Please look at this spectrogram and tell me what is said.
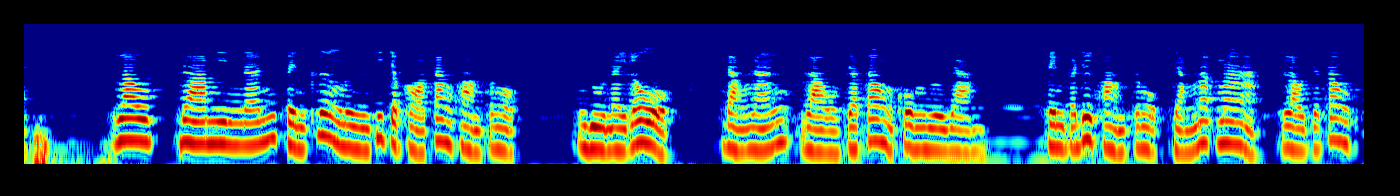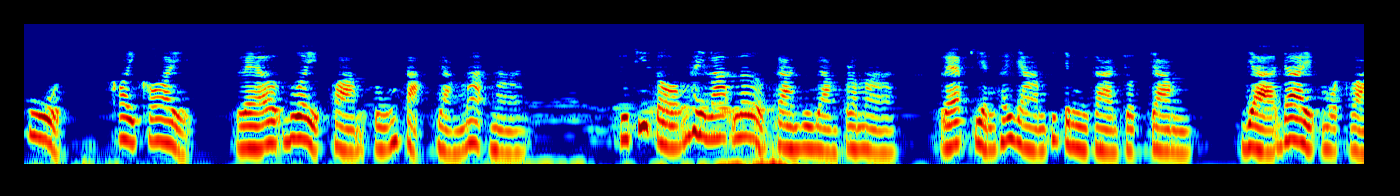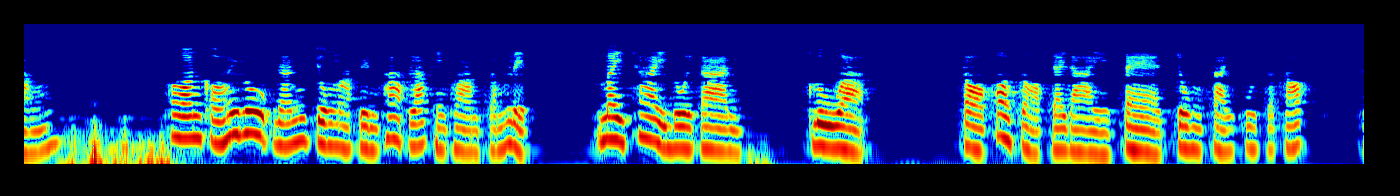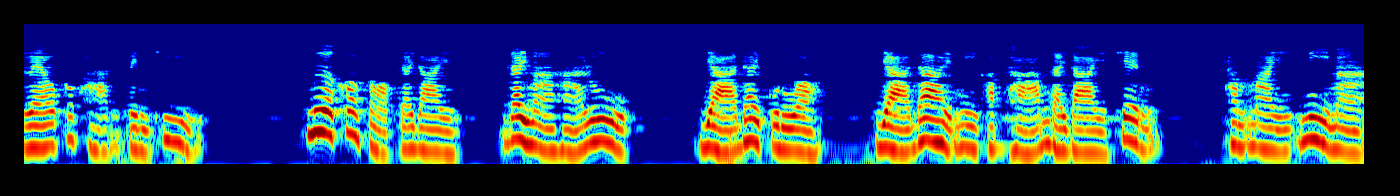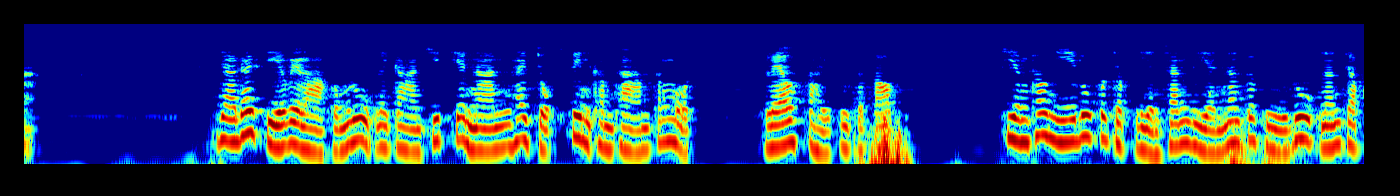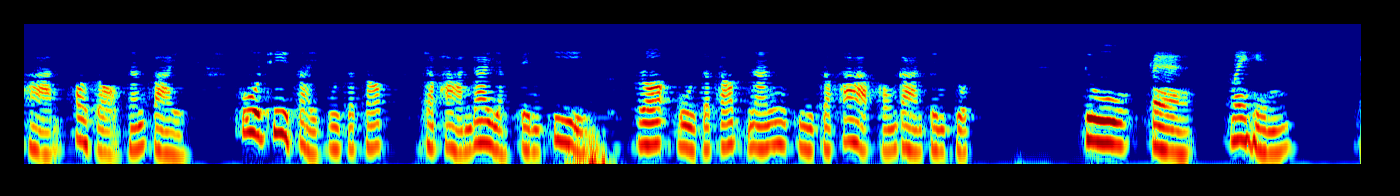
เราบรามินนั้นเป็นเครื่องมือที่จะก่อตั้งความสงบ อยู่ในโลก ดังนั้นเราจะต้องคงอยู่อย่างเต็มไปด้วยความสงบอย่างมากๆ เราจะต้องพูด ค่อยๆ แล้วด้วยความสูงสักอย่างมากมาย จุดที่สองให้ละเลิกการอยู่อย่างประมาทและเพียรพยายามที่จะมีการจดจำอย่าได้หมดหวัง พรขอให้ลูกนั้นจงมาเป็นภาพลักษณ์แห่งความสำเร็จ ไม่ใช่โดยการกลัว ต่อข้อสอบใด ๆ แต่จงใส่ฟูสต็อปแล้วก็ผ่านเต็มที่ เมื่อข้อสอบใด ๆ ได้มาหาลูก อย่าได้กลัว อย่าได้มีคำถามใด ๆ เช่นทำไมนี่มา อย่าได้เสียเวลาของลูกในการคิดเช่นนั้นให้จบสิ้นคำถามทั้งหมด แล้วใส่ฟูสต็อปเพียงเท่านี้ลูกก็จะเปลี่ยนชั้นเรียนนั่นก็คือลูกนั้นจะผ่านข้อสอบนั้นไป ผู้ที่ใส่ฟูสต็อปจะผ่านได้อย่างเต็มที่ เพราะฟูสต็อปนั้นคือสภาพของการเป็นจุด ดูแต่ไม่เห็น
